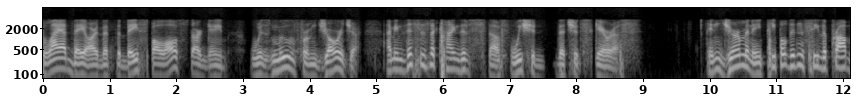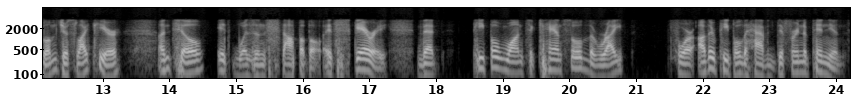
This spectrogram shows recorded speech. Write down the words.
glad they are that the baseball all-star game was moved from Georgia. I mean this is the kind of stuff we should that should scare us. In Germany people didn't see the problem just like here until it was unstoppable. It's scary that people want to cancel the right for other people to have different opinions.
